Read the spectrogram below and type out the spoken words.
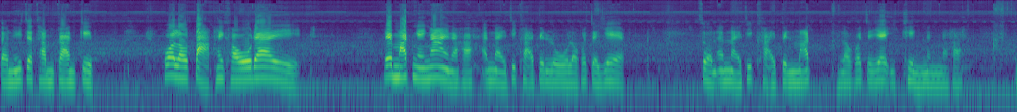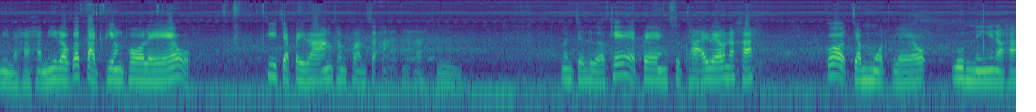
ตอนนี้จะทำการเก็บ เพราะเราตากให้เขาได้ได้มัดง่าย ๆนะคะ อันไหนที่ขายเป็นโลเราก็จะแยก ส่วนอันไหนที่ขายเป็นมัด เราก็จะแยกอีกเข่งหนึ่งนะคะ นี่นะคะ อันนี้เราก็ตัดเพียงพอแล้ว ที่จะไปล้างทำความสะอาดนะคะอืมมันจะเหลือแค่แปรงสุดท้ายแล้วนะคะ ก็จะหมดแล้วรุ่นนี้นะคะ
